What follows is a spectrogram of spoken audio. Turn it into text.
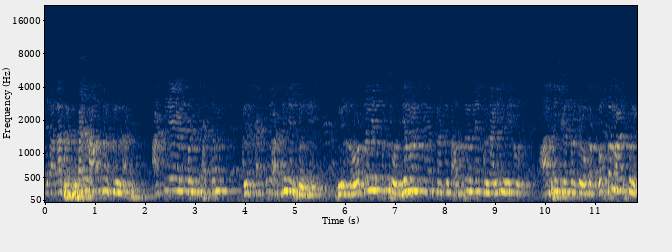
మీరు అలా ప్రతిసారి రావాల్సిన అవసరం లేదు. ఆర్టీఐ అనేటువంటి చట్టం అనేది కరెక్ట్గా అర్థం చేసుకోండి. మీరు రోడ్ల మీదకి వచ్చి ఉద్యమం చేయాల్సినటువంటి అవసరం లేకుండానే మీరు ఆశించినటువంటి ఒక గొప్ప మార్పుని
